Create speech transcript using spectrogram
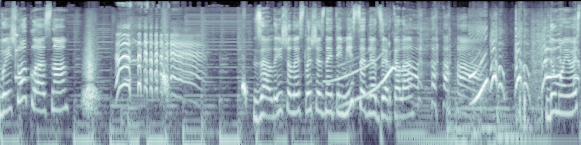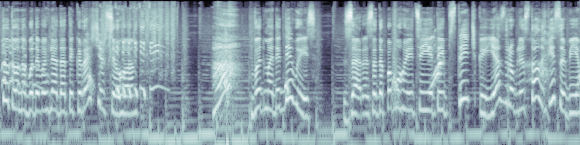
Вийшло класно. Залишилось лише знайти місце для дзеркала. Думаю, ось тут воно буде виглядати краще всього. Ведмедик, дивись. Зараз за допомогою цієї тейп-стрічки я зроблю столик і собі.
